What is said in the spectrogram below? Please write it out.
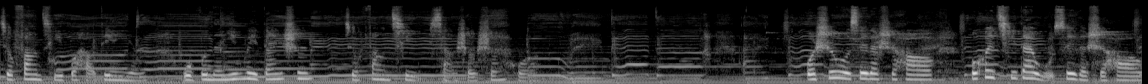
就放弃一部好电影，我不能因为单身就放弃享受生活。我十五岁的时候，不会期待五岁的时候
